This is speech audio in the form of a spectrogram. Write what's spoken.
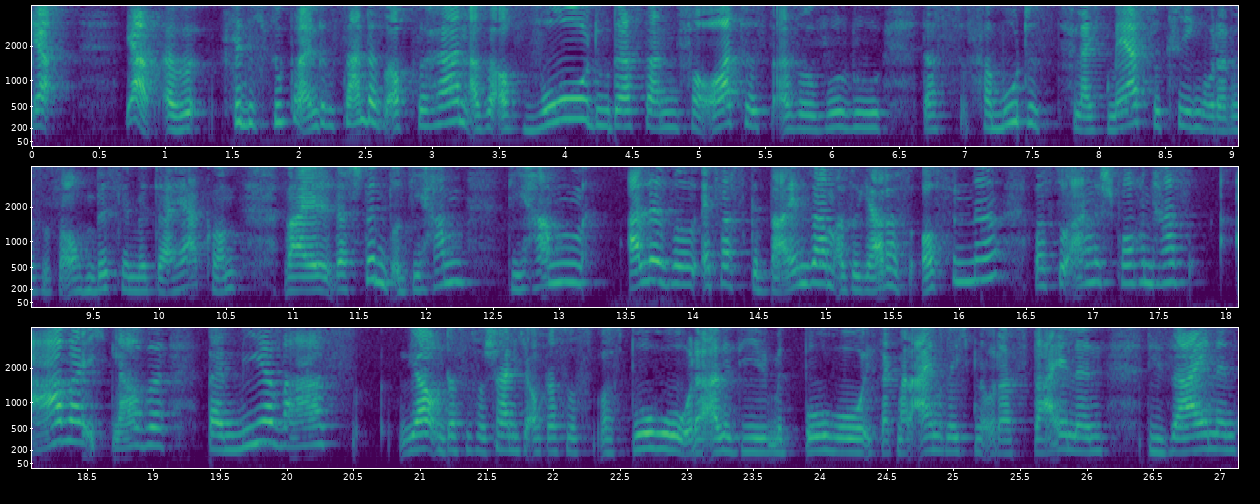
Ja, ja, also finde ich super interessant, das auch zu hören. Also auch wo du das dann verortest, also wo du das vermutest, vielleicht mehr zu kriegen oder dass es auch ein bisschen mit daherkommt, weil das stimmt. Und die haben, die haben alle so etwas gemeinsam. Also ja, das Offene, was du angesprochen hast. Aber ich glaube, bei mir war es ja, und das ist wahrscheinlich auch das, was, was Boho oder alle, die mit Boho, ich sag mal, einrichten oder stylen, designen,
